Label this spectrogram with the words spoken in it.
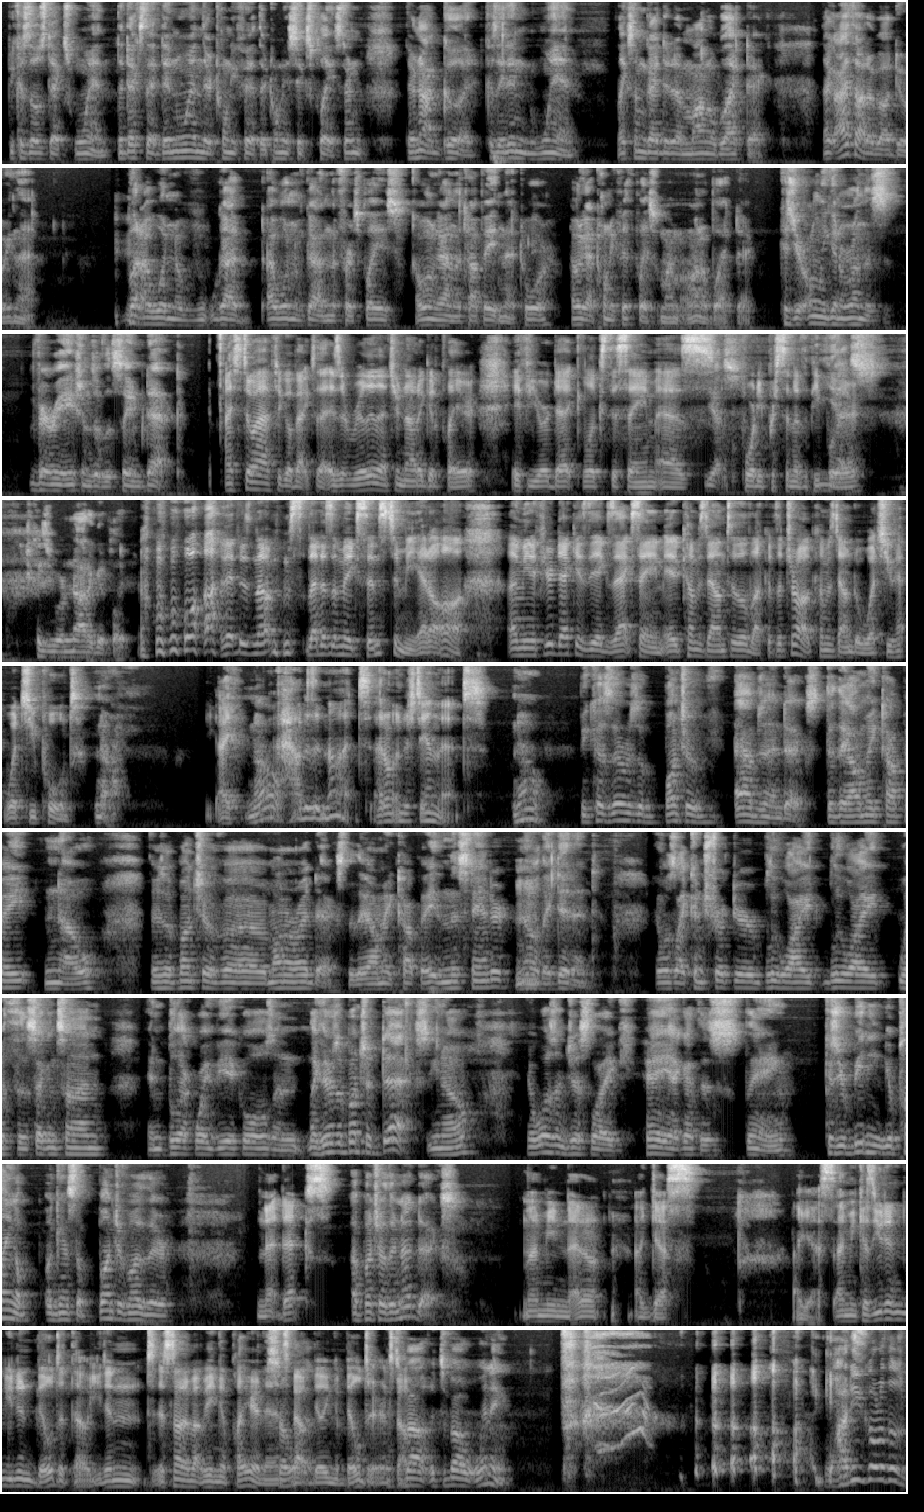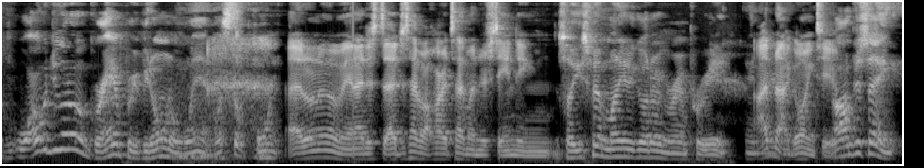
Because those decks win. The decks that didn't win, they're 25th, they're 26th place. They're they're not good because they didn't win. Like some guy did a mono black deck. Like I thought about doing that. But I wouldn't have got. I wouldn't have gotten the first place. I wouldn't have gotten the top eight in that tour. I would have got 25th place with my mono black deck because you're only going to run this variations of the same deck. I still have to go back to that. Is it really that you're not a good player if your deck looks the same as Yes. forty percent of the people yes. because you are not a good player. That does not that doesn't make sense to me at all. I mean, if your deck is the exact same, it comes down to the luck of the draw. It comes down to what you ha- what you pulled. No, I no, how does it not? I don't understand that. no. Because there was a bunch of Abzan decks. Did they all make top eight? No. There's a bunch of uh, mono red decks. Did they all make top eight in this standard? No, they didn't. It was like Constrictor, blue white, blue white with the second sun, and black white vehicles, and like there's a bunch of decks. You know, it wasn't just like, hey, I got this thing. Because you're beating, you're playing a, against a bunch of other, Net decks. a bunch of other net decks. I mean, I don't. I guess. I guess. I mean, because you didn't you didn't build it though. You didn't. It's not about being a player. Then So it's about what? being a builder. It's, It's about. about it's about winning. Why do you go to those? Why would you go to a Grand Prix if you don't want to win? What's the point? I don't know, man. I just I just have a hard time understanding. So you spent money to go to a Grand Prix. I'm not going to. I'm just saying,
